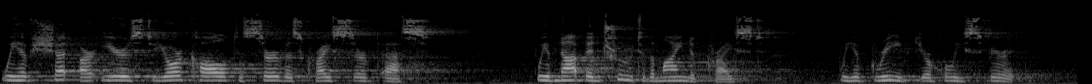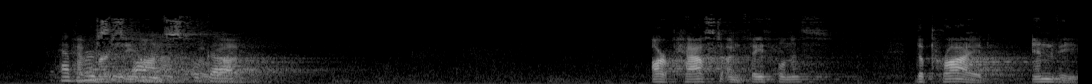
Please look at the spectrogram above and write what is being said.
We have shut our ears to your call to serve as Christ served us. We have not been true to the mind of Christ. We have grieved your Holy Spirit. Have, Have mercy, mercy on us, O God. Our past unfaithfulness, the pride, envy,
